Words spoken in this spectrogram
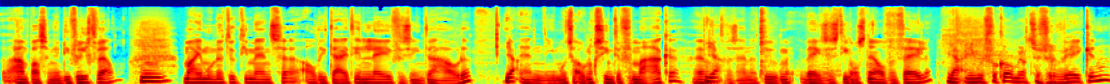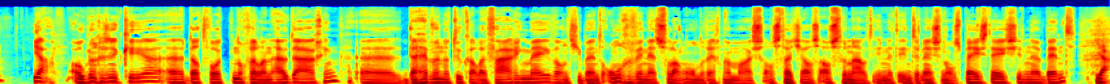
aanpassingen, die vliegt wel. Hmm. Maar je moet natuurlijk die mensen al die tijd in leven zien te houden. Ja. En je moet ze ook nog zien te vermaken. Hè, want ja. we zijn natuurlijk wezens die ons snel vervelen. Ja, en je moet voorkomen dat ze verweken. Ja, ook nog eens een keer. Uh, dat wordt nog wel een uitdaging. Uh, daar hebben we natuurlijk al ervaring mee. Want je bent ongeveer net zo lang onderweg naar Mars... als dat je als astronaut in het International Space Station uh, bent. Ja,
